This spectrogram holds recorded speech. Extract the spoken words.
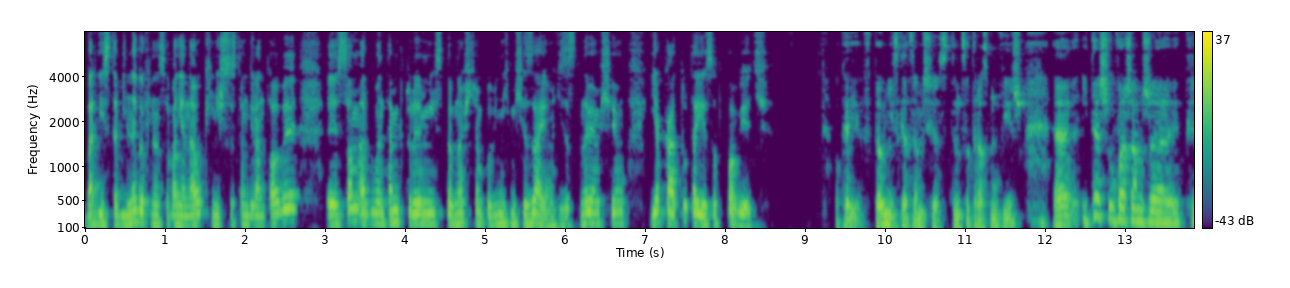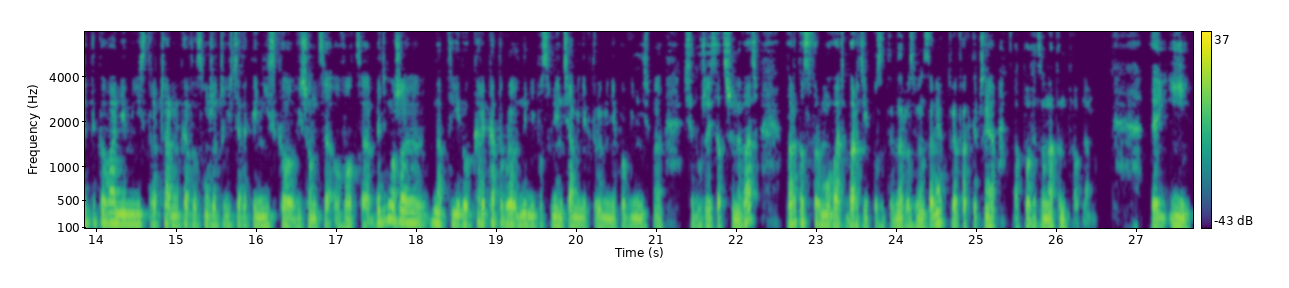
bardziej stabilnego finansowania nauki niż system grantowy są argumentami, którymi z pewnością powinniśmy się zająć. I zastanawiam się, jaka tutaj jest odpowiedź. Okej, okay, w pełni zgadzam się z tym, co teraz mówisz. E, I też uważam, że krytykowanie ministra Czarnka to są rzeczywiście takie nisko wiszące owoce. Być może nad jego karykaturalnymi posunięciami, niektórymi nie powinniśmy się dłużej zatrzymywać. Warto sformułować bardziej pozytywne rozwiązania, które faktycznie odpowiedzą na ten problem. E, I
